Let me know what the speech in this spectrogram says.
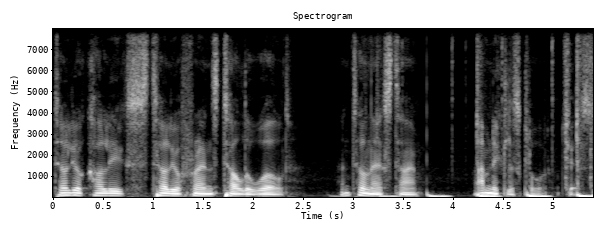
Tell your colleagues, tell your friends, tell the world. Until next time, I'm Nicholas Claude. Cheers.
